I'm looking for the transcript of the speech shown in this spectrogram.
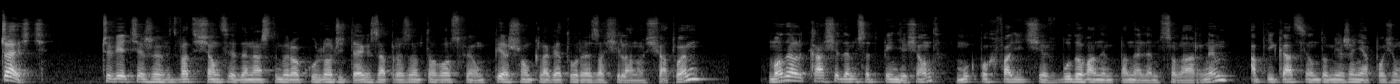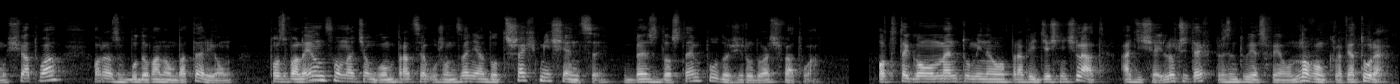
Cześć! Czy wiecie, że w 2011 roku Logitech zaprezentował swoją pierwszą klawiaturę zasilaną światłem? Model K750 mógł pochwalić się wbudowanym panelem solarnym, aplikacją do mierzenia poziomu światła oraz wbudowaną baterią, pozwalającą na ciągłą pracę urządzenia do 3 miesięcy bez dostępu do źródła światła. Od tego momentu minęło prawie 10 lat, a dzisiaj Logitech prezentuje swoją nową klawiaturę.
